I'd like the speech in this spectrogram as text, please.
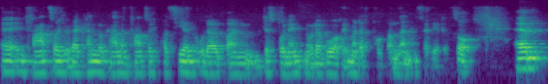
äh, im Fahrzeug oder kann lokal im Fahrzeug passieren oder beim Disponenten oder wo auch immer das Programm dann installiert ist. So. Ähm,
